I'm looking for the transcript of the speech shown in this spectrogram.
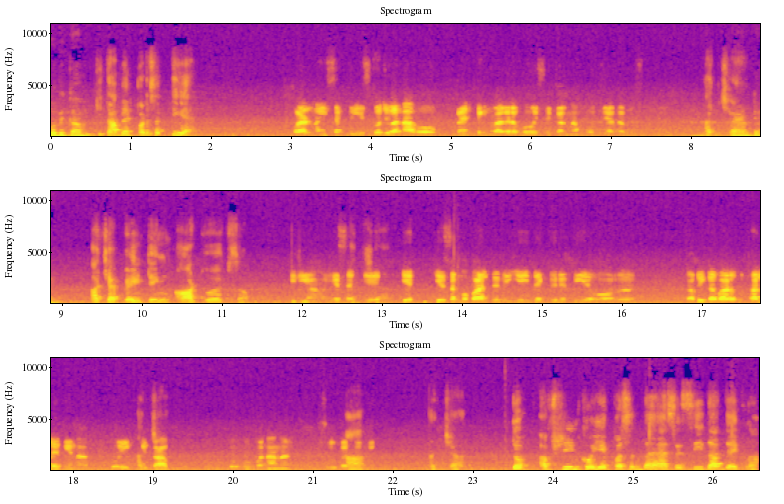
वो भी कम। किताबें पढ़ सकती है? पढ़ नहीं सकती इसको जो है ना वो पेंटिंग वगैरह वो इसे करना बहुत ज़्यादा अच्छा। पेंटिंग अच्छा पेंटिंग आर्ट वर्क सब। है जी हाँ ये सब ये। ये ये सब मोबाइल पे भी यही देखती रहती है और कभी कभार उठा लेती है ना कोई अच्छा। किताब तो वो बनाना शुरू कर हाँ। देती है अच्छा तो अफशीन को ये पसंद है ऐसे सीधा देखना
